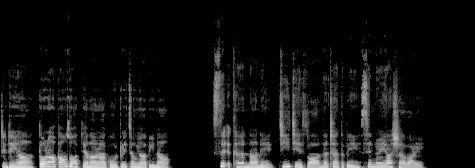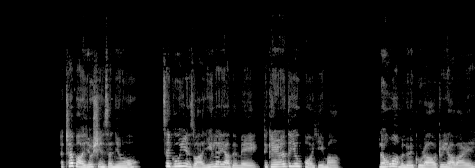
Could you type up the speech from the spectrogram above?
တင်တင်ဟာတော်ရာကောင်းစွာပြန်လာတာကိုတွေ့ကြုံရပြီးနောက်စစ်အခမ်းအနားနဲ့ကြီးကျယ်စွာလက်ထပ်သပင်ဆင်နွှဲရရှာပါတယ်။အထက်ပါရုပ်ရှင်ဇာတ်ညွှန်းကို စိတ်ကူးရင်စွာရေးလိုက်ရပေမဲ့တကယ်တမ်းသရုပ်ဖော်ရေးမှာလုံးဝမလွယ်ကူတာကိုတွေ့ရပါတယ်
